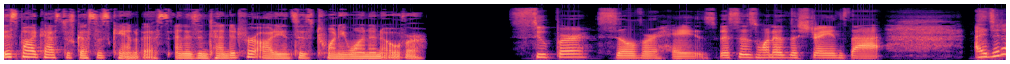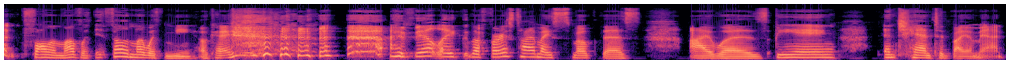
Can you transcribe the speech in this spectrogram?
This podcast discusses cannabis and is intended for audiences 21 and over. Super Silver Haze. This is one of the strains that I didn't fall in love with. It fell in love with me, okay? I feel like the first time I smoked this, I was being enchanted by a man.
